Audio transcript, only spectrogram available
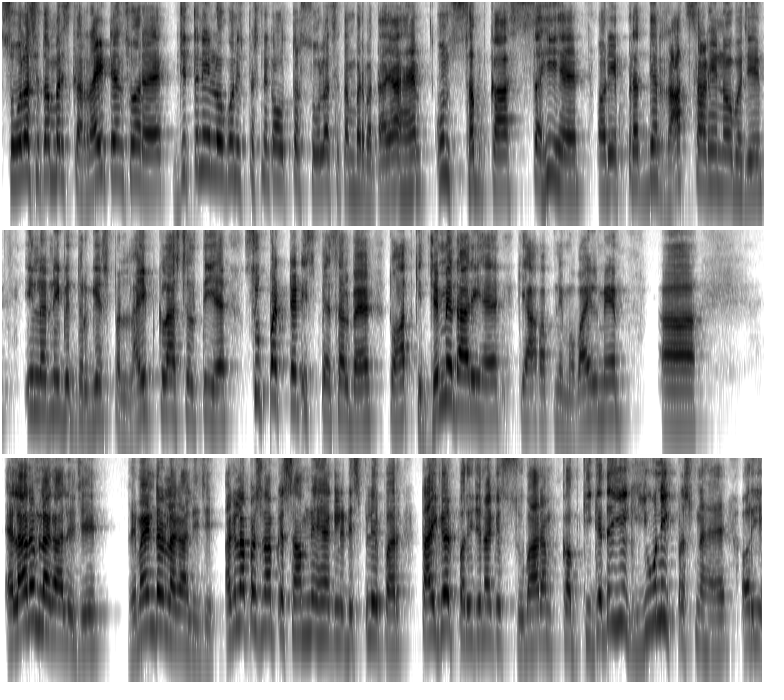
16 सितंबर इसका राइट आंसर है। जितने लोगों ने इस प्रश्न का उत्तर 16 सितंबर बताया है, उन सब का सही है। और ये प्रतिदिन रात साढ़े नौ बजे ई लर्निंग विद दुर्गेश पर लाइव क्लास चलती है। सुपर टेट स्पेशल बैच तो आपकी ज़िम्मेदारी है कि आप अपने मोबाइल में अलार्म लगा लीजिए। रिमाइंडर लगा लीजिए। अगला प्रश्न आपके सामने है, अगले डिस्प्ले पर। टाइगर परियोजना के शुभारंभ कब की गई? ये एक यूनिक प्रश्न है और ये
